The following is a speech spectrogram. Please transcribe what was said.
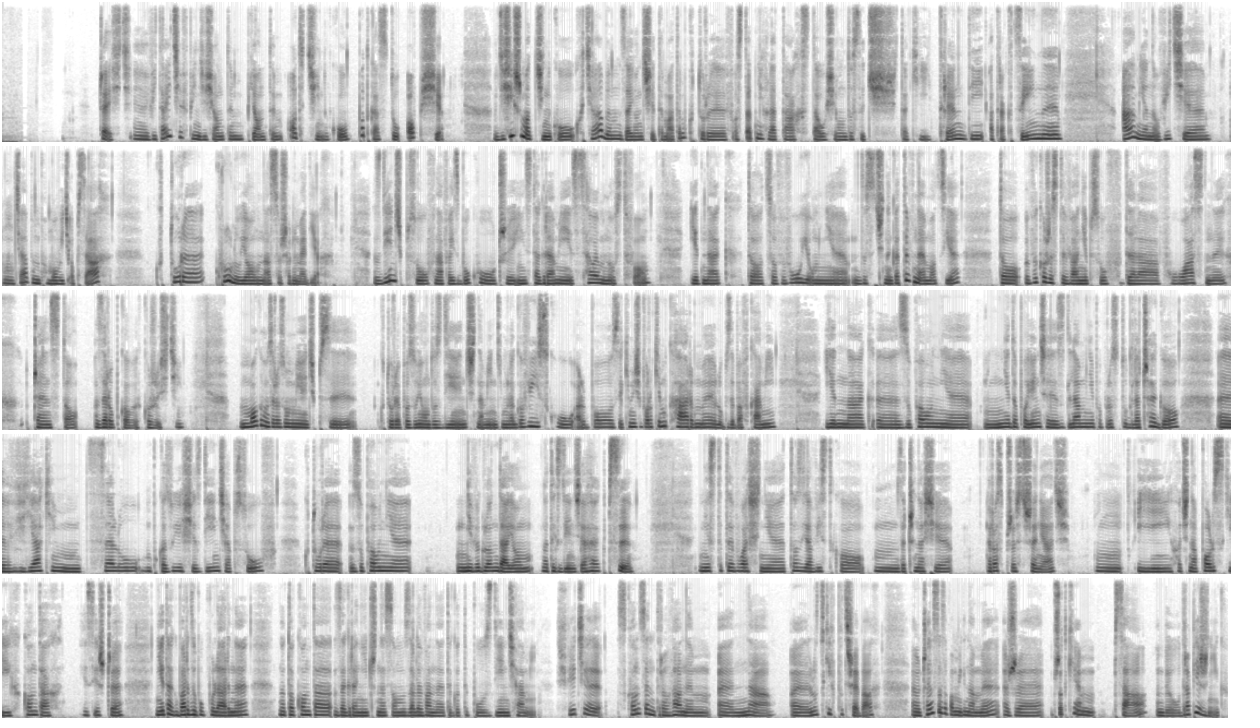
Cześć, witajcie w 55. odcinku podcastu o psie. W dzisiejszym odcinku chciałabym zająć się tematem, który w ostatnich latach stał się dosyć taki trendy, atrakcyjny, a mianowicie mm, chciałabym pomówić o psach, które królują na social mediach. Zdjęć psów na Facebooku czy Instagramie jest całe mnóstwo, jednak to, co wywołuje u mnie dosyć negatywne emocje, to wykorzystywanie psów dla własnych często zarobkowych korzyści. Mogę zrozumieć psy, które pozują do zdjęć na miękkim legowisku albo z jakimś workiem karmy lub zabawkami. Jednak e, zupełnie nie do pojęcia jest dla mnie po prostu dlaczego, e, w jakim celu pokazuje się zdjęcia psów, które zupełnie nie wyglądają na tych zdjęciach jak psy. Niestety właśnie to zjawisko mm, zaczyna się rozprzestrzeniać mm, i choć na polskich kontach jest jeszcze nie tak bardzo popularne, no to konta zagraniczne są zalewane tego typu zdjęciami. W świecie skoncentrowanym e, na e, ludzkich potrzebach e, często zapominamy, że przodkiem psa był drapieżnik.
